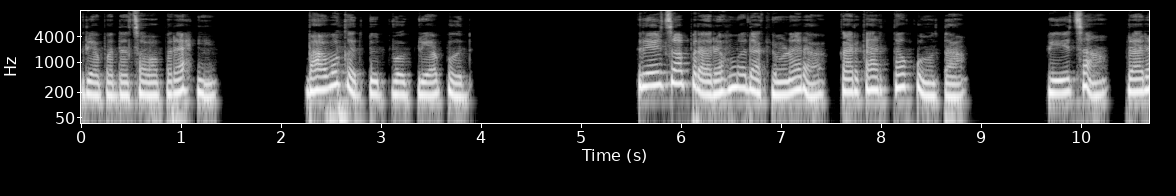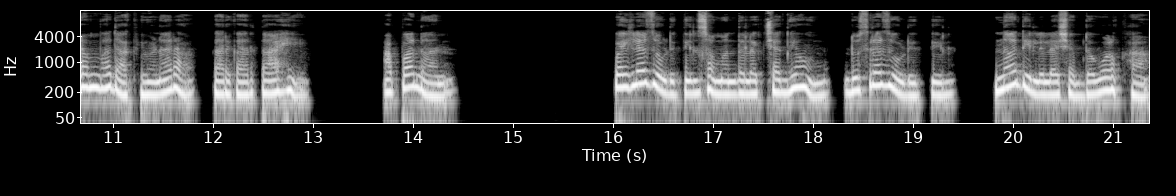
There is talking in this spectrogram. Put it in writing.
क्रियापदाचा वापर आहे. भावकर्तृत्व क्रियापद. क्रियेचा प्रारंभ दाखवणारा कारकार्थ कोणता? क्रियेचा प्रारंभ दाखविणारा कारकार्थ आहे. अपादान पहिल्या जोडीतील संबंध लक्षात घेऊन दुसऱ्या जोडीतील न दिलेला शब्द ओळखा.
